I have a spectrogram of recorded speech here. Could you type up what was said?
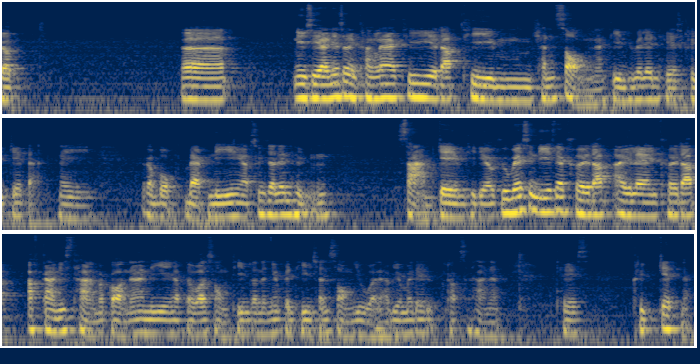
กับ นิวซีแลนด์เนี่ยจะเป็นครั้งแรกที่รับทีมชั้น2นะทีมที่ไปเล่น Test cricket อะในระบบแบบนี้ครับซึ่งจะเล่นถึง 3 เกมทีเดียว คือเวสต์อินดีสเนี่ยเคยรับไอร์แลนด์เคยรับอัฟกานิสถานมาก่อนหน้านี้ครับแต่ว่า 2 ทีมตอนนั้นยังเป็นทีมชั้น 2 อยู่นะครับยังไม่ได้รับสถานะ Test cricket นะ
